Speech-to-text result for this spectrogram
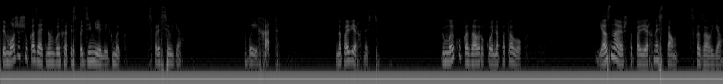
«Ты можешь указать нам выход из подземелья, Гмык?» — спросил я. «Выход?» «На поверхность». Гмык указал рукой на потолок. «Я знаю, что поверхность там», — сказал я.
